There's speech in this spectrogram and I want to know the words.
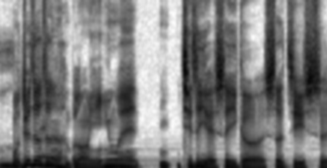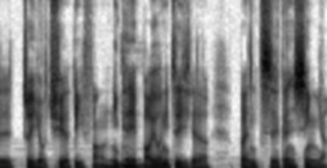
嗯、我觉得这真的很不容易，因为。其实也是一个设计师最有趣的地方。你可以保有你自己的本质跟信仰，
